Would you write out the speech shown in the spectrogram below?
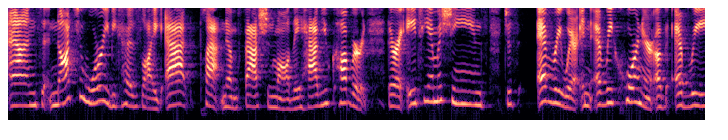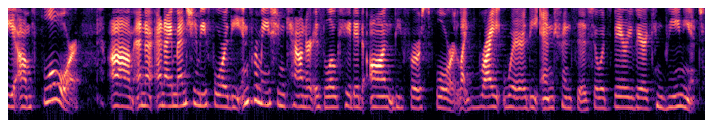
And not to worry because, like at Platinum Fashion Mall, they have you covered. There are ATM machines just everywhere in every corner of every um, floor. Um, and, and I mentioned before, the information counter is located on the first floor, like right where the entrance is. So it's very, very convenient.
